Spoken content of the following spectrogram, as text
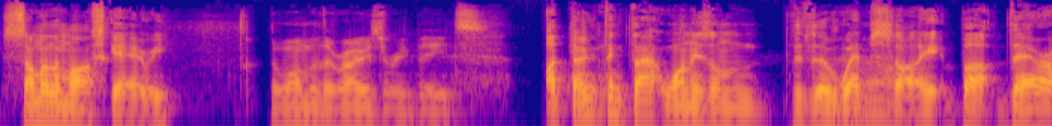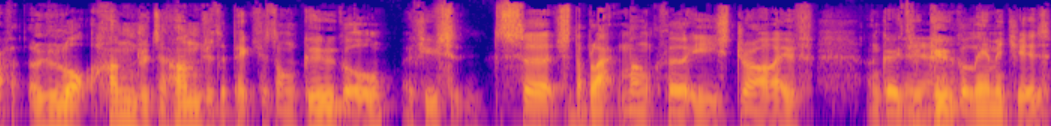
Some of them are scary. The one with the rosary beads. I don't think that one is on the, the website, but there are a lot, hundreds and hundreds of pictures on Google. If you search the Black Monk 30 East Drive and go through Yeah. Google Images,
